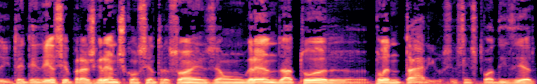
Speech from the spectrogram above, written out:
e tem tendência para as grandes concentrações, é um grande ator eh, planetário, se assim se pode dizer,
